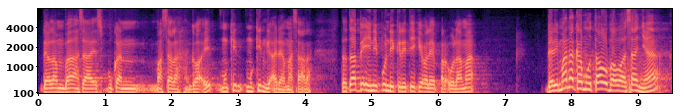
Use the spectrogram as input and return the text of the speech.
dalam bahasa bukan masalah gaib, mungkin mungkin enggak ada masalah. Tetapi ini pun dikritiki oleh para ulama. Dari mana kamu tahu bahwasanya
